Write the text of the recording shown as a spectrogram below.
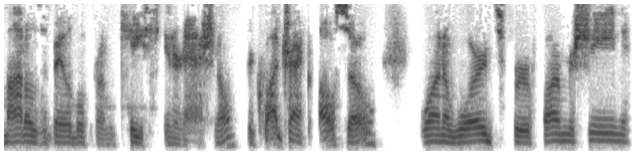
models available from Case International. The Quadtrac also won awards for Farm Machine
